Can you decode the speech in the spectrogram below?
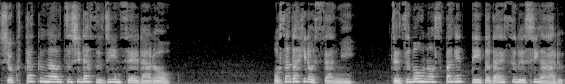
食卓が映し出す人生だろう。長田博さんに絶望のスパゲッティと題する詩がある。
